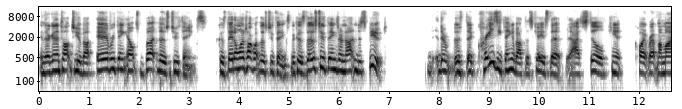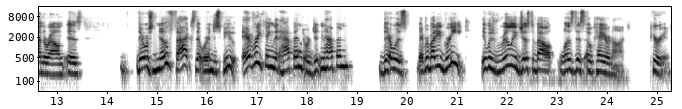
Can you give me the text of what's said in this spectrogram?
and they're going to talk to you about everything else but those two things because they don't want to talk about those two things because those two things are not in dispute. The crazy thing about this case that I still can't quite wrap my mind around is there was no facts that were in dispute. Everything that happened or didn't happen, there was everybody agreed. It was really just about was this okay or not? Period.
